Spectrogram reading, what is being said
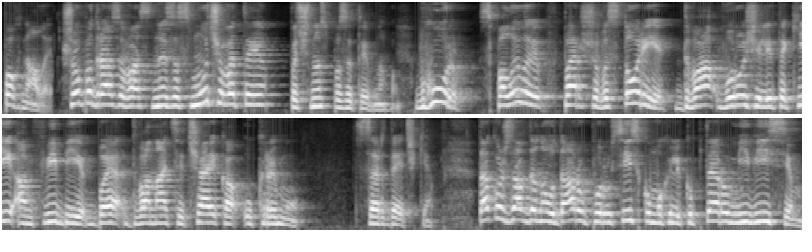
Погнали! Щоб одразу вас не засмучувати, почну з позитивного. В ГУР спалили вперше в історії два ворожі літаки амфібії Б-12 Чайка у Криму. Сердечки. Також завдано удару по російському гелікоптеру Мі-8.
